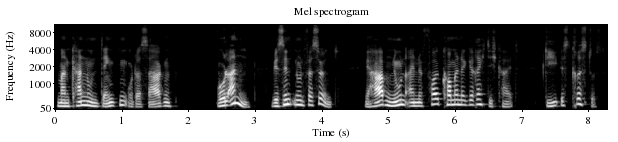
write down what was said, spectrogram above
man kann nun denken oder sagen, Wohlan, wir sind nun versöhnt, wir haben nun eine vollkommene Gerechtigkeit, die ist Christus.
